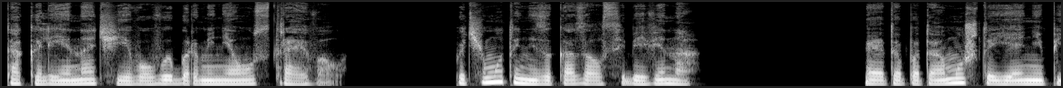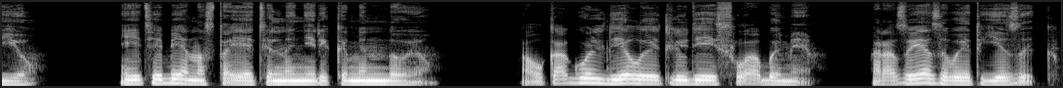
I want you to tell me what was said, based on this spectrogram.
Так или иначе, его выбор меня устраивал. Почему ты не заказал себе вина? Это потому, что я не пью. И тебе настоятельно не рекомендую. Алкоголь делает людей слабыми, развязывает язык,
